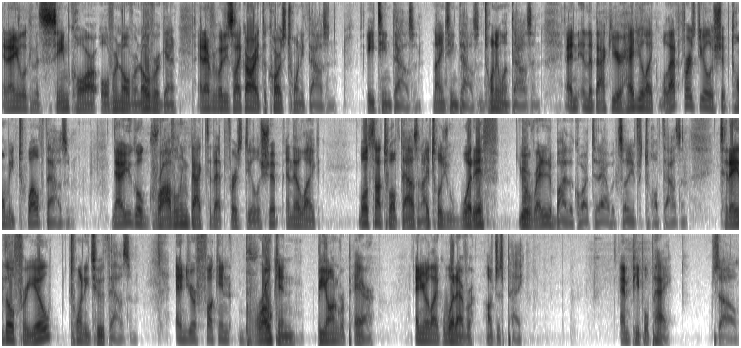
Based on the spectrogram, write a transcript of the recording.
and now you're looking at the same car over and over and over again, and everybody's like, all right, the car's twenty thousand. 18,000, 19,000, 21,000. And in the back of your head, you're like, well, that first dealership told me 12,000. Now you go groveling back to that first dealership and they're like, well, it's not 12,000. I told you, what if you were ready to buy the car today? I would sell you for 12,000. Today, though, for you, 22,000. And you're fucking broken beyond repair. And you're like, whatever, I'll just pay. And people pay. So,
